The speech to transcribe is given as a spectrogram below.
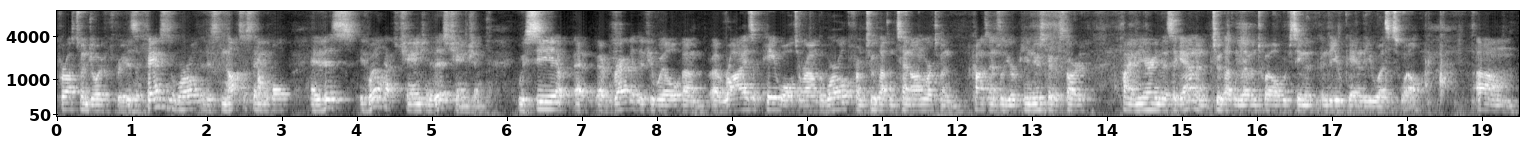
for us to enjoy for free. It is a fantasy world, it is not sustainable, and it is it will have to change, and it is changing. We see a, a, a rapid, if you will, um, rise of paywalls around the world from 2010 onwards when continental European newspapers started pioneering this again. In 2011-12, we've seen it in the UK and the US as well. Um,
